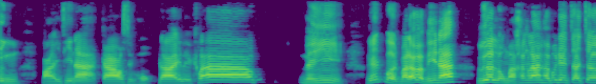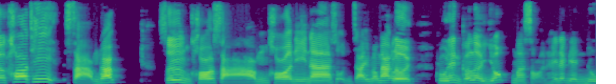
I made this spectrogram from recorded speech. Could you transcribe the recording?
1 ไปที่หน้า 96 ได้เลยครับ นี่เรียนเปิดมาแล้วแบบนี้นะ เลื่อนลงมาข้างล่างครับนักเรียนจะเจอข้อที่ 3 ครับ ซึ่งข้อ 3 ข้อนี้น่าสนใจมากๆเลย ครูเล่นก็เลยยกมาสอนให้นักเรียนดู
